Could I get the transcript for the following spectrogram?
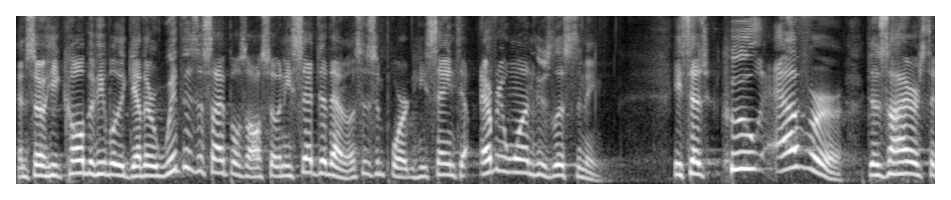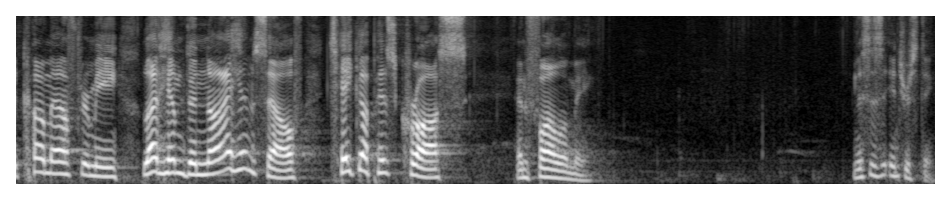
And so he called the people together with his disciples also, and he said to them, This is important. He's saying to everyone who's listening, He says, Whoever desires to come after me, let him deny himself, take up his cross, and follow me. This is interesting.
